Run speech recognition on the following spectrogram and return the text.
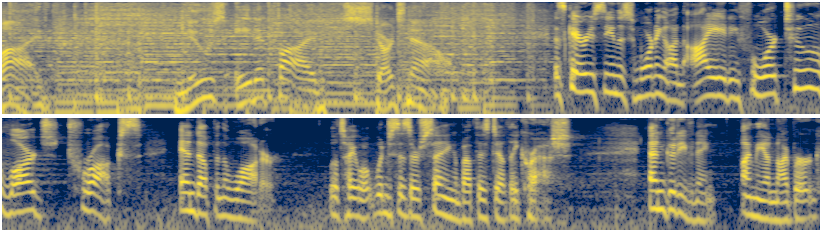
live. News 8 at 5 starts now. A scary scene this morning on I-84. Two large trucks end up in the water. We'll tell you what witnesses are saying about this deadly crash. And good evening. I'm Ann Nyberg.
